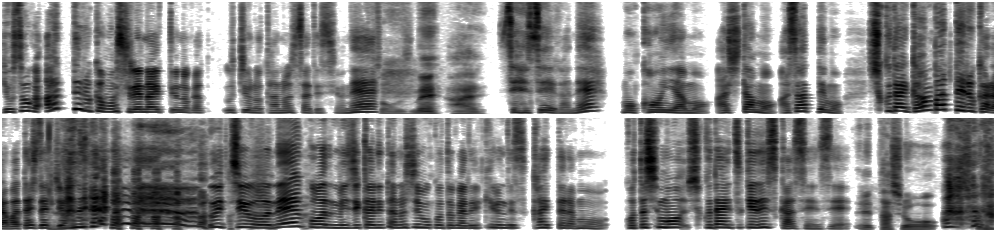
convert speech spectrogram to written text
予想が合ってるかもしれないっていうのが宇宙の楽しさですよね。そうですね。はい。先生がねもう今夜も明日も明後日も宿題頑張ってるから私たちはね。宇宙をねこう身近に楽しむことができるんです。帰ったらもう今年も宿題付けですか先生？え多少宿題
